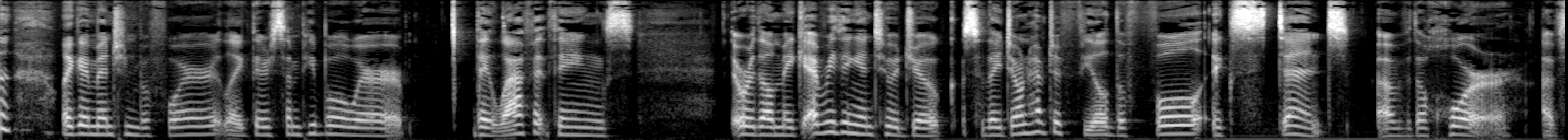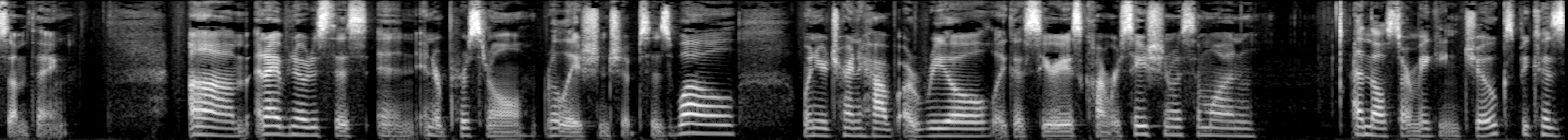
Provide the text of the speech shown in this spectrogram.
like I mentioned before, like there's some people where they laugh at things or they'll make everything into a joke so they don't have to feel the full extent of the horror of something. Um, and I've noticed this in interpersonal relationships as well. When you're trying to have a real, like a serious conversation with someone, and they'll start making jokes because,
